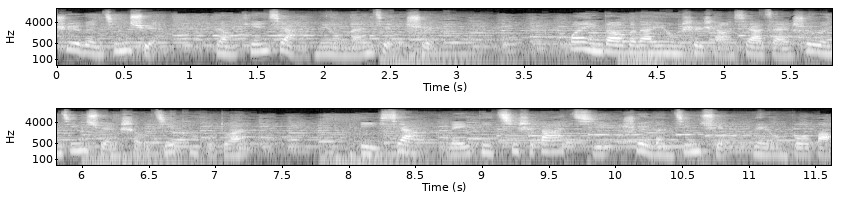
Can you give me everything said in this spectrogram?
税问精选，让天下没有难解的税。欢迎到各大应用市场下载税问精选手机客户端。以下为第七十八期税问精选内容播报。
